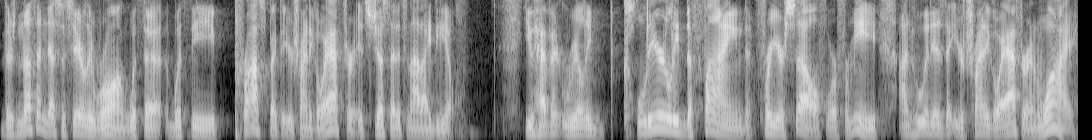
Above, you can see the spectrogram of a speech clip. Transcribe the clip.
there's nothing necessarily wrong with the with the prospect that you're trying to go after. It's just that it's not ideal. You haven't really clearly defined for yourself or for me on who it is that you're trying to go after and why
